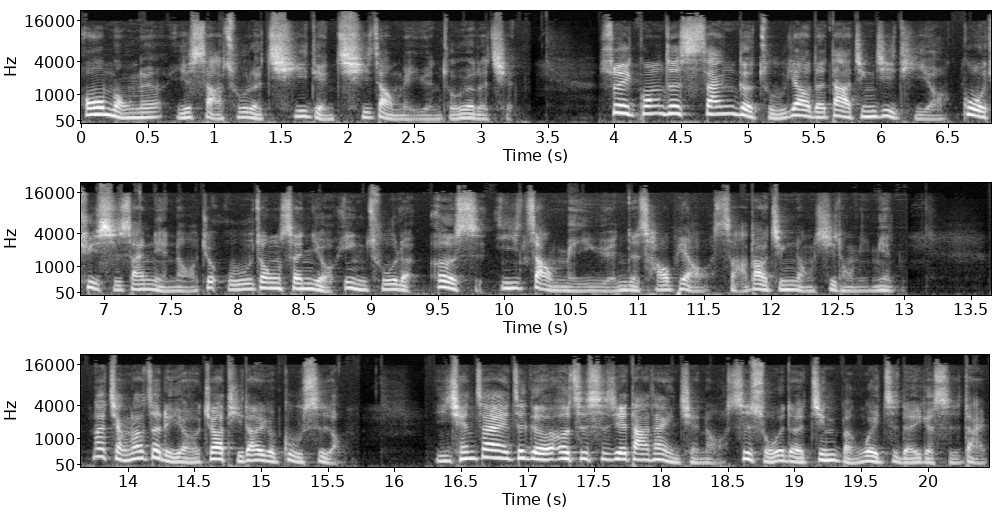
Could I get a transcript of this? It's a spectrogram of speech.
欧盟呢也撒出了七点七兆美元左右的钱。所以，光这三个主要的大经济体哦，过去十三年哦，就无中生有印出了二十一兆美元的钞票撒到金融系统里面。那讲到这里哦，就要提到一个故事哦。以前在这个二次世界大战以前哦，是所谓的金本位制的一个时代，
